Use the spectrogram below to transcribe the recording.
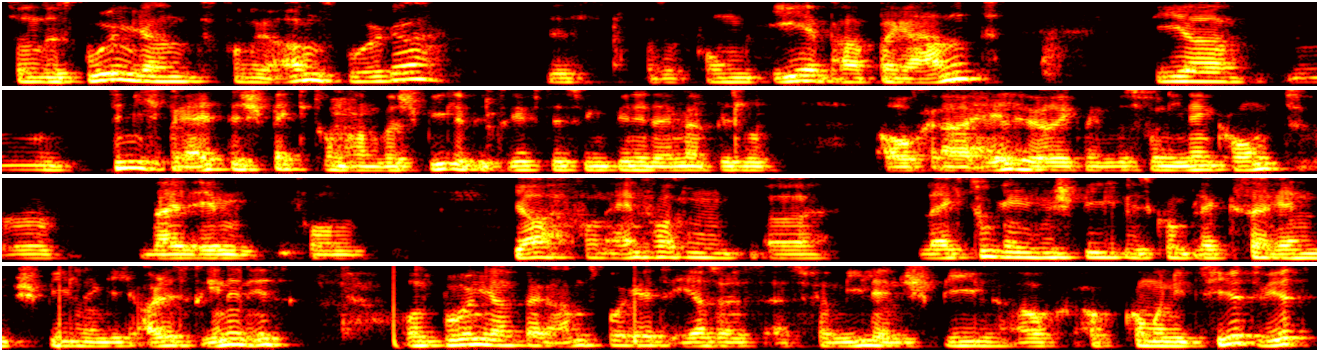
sondern das Burgenland von Ravensburger, das, also vom Ehepaar Brandt, die ja ein hm, ziemlich breites Spektrum haben, was Spiele betrifft. Deswegen bin ich da immer ein bisschen auch äh, hellhörig, wenn was von ihnen kommt, äh, weil eben von, ja, von einfachen, äh, leicht zugänglichen Spielen bis komplexeren Spielen eigentlich alles drinnen ist. Und Burgenland bei Ravensburger jetzt eher so als, als Familienspiel auch, auch kommuniziert wird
